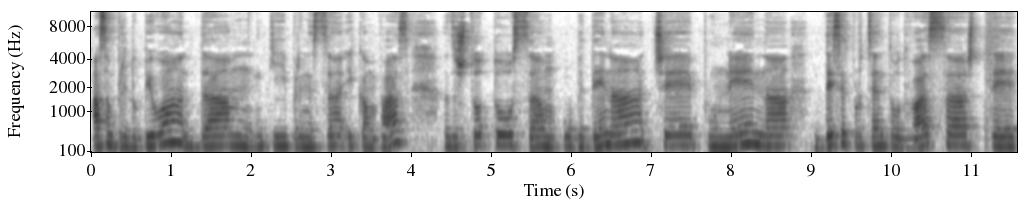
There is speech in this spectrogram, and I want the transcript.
аз съм придобила да ги пренеса и към вас, защото съм убедена, че поне на 10% от вас ще,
